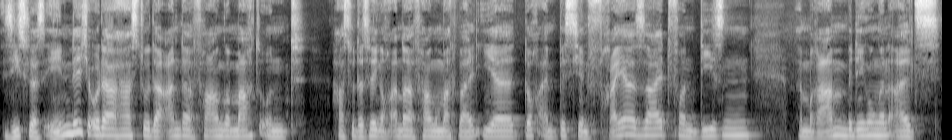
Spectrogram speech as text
Siehst du das ähnlich oder hast du da andere Erfahrungen gemacht und hast du deswegen auch andere Erfahrungen gemacht, weil ihr doch ein bisschen freier seid von diesen ähm, Rahmenbedingungen, als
